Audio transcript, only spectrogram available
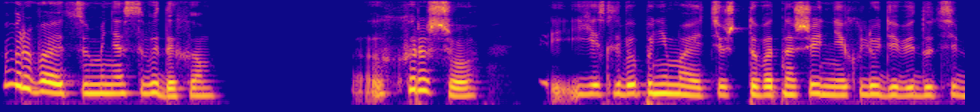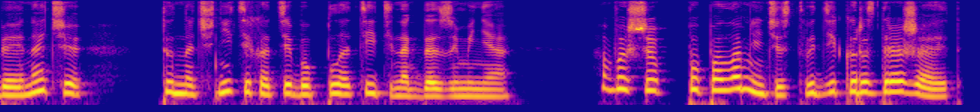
Вырывается у меня с выдохом. Хорошо. Если вы понимаете, что в отношениях люди ведут себя иначе, то начните хотя бы платить иногда за меня. Ваше пополамничество дико раздражает.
